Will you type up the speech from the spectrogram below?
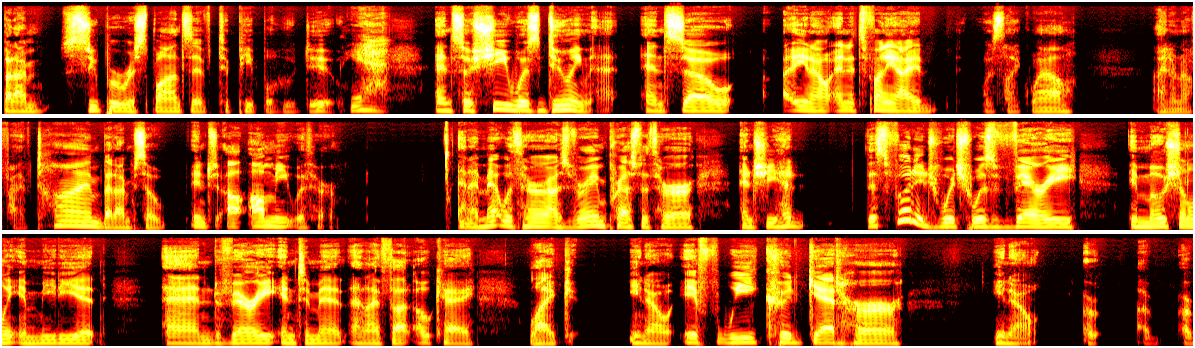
but I'm super responsive to people who do. Yeah. And so she was doing that. And so, you know, and it's funny, I was like, well, I don't know if I have time, but I'm so interested. I'll, I'll meet with her. And I met with her. I was very impressed with her. And she had this footage, which was very emotionally immediate and very intimate. And I thought, okay, like, you know, if we could get her, you know, a, a, a,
